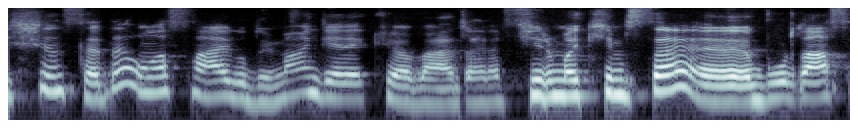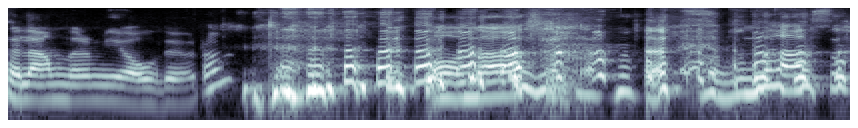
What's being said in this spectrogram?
işinse de ona saygı duyman gerekiyor bence. Hani firma kimse e, buradan selamlarımı yolluyorum. Ondan sonra, bundan sonra,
